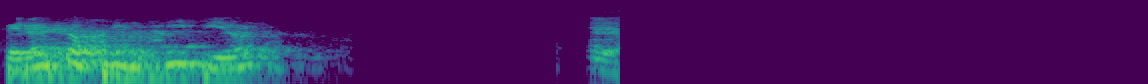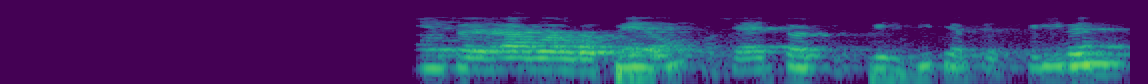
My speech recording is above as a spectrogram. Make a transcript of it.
Pero estos principios del agua europeo, o sea, estos principios se escriben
